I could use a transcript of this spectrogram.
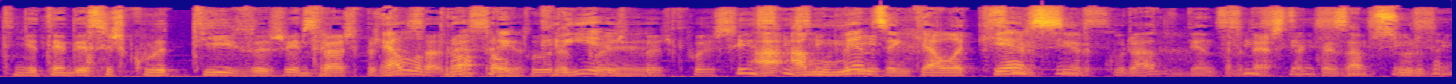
tinha tendências curativas, entre aspas, ela nessa, própria nessa altura. Queria... Depois, depois, depois. Sim, há, há momentos queria. em que ela quer ser curada, dentro desta coisa absurda,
